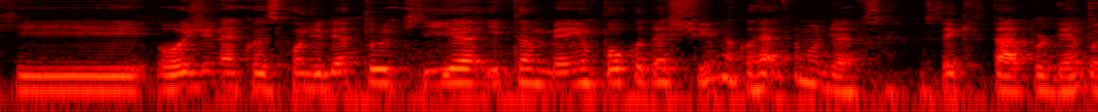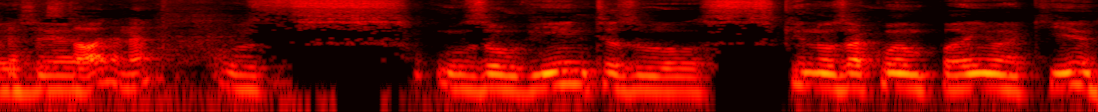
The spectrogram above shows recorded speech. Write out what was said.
que hoje né, corresponde ali à Turquia e também um pouco da China, correto, irmão Jefferson? Você que está por dentro pois dessa é. história, né? Os, os ouvintes, os que nos acompanham aqui,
